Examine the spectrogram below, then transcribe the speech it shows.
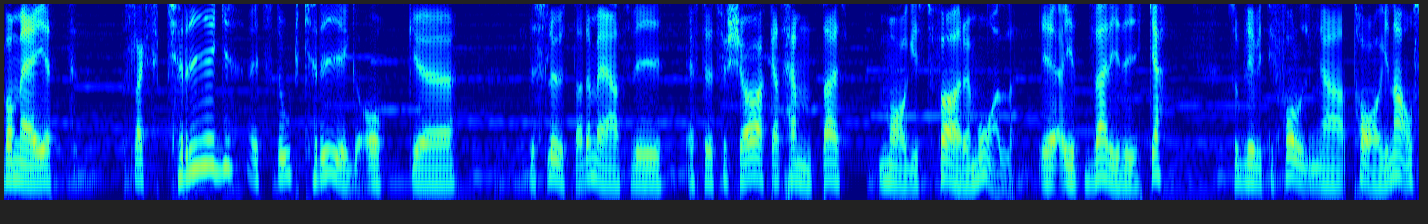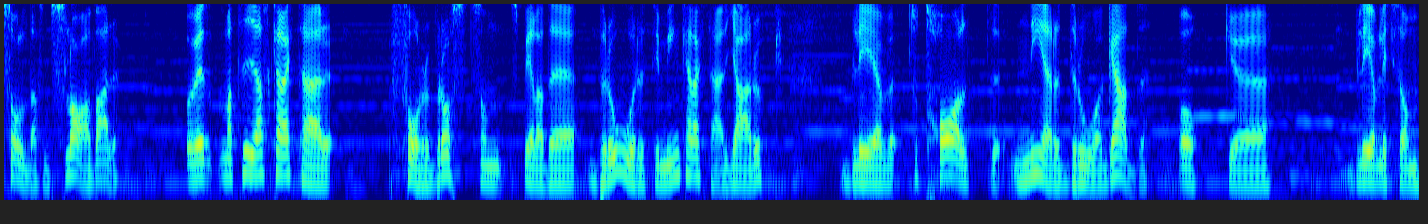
var med i ett slags krig, ett stort krig och eh, det slutade med att vi efter ett försök att hämta ett magiskt föremål i, i ett dvärgrike så blev vi tillfångatagna och sålda som slavar. Och vet, Mattias karaktär Forbrost som spelade bror till min karaktär Jaruk blev totalt neddrogad och eh, blev liksom,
